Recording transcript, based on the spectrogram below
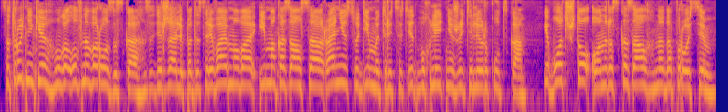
Сотрудники уголовного розыска задержали подозреваемого. Им оказался ранее судимый 32-летний житель Иркутска. И вот что он рассказал на допросе.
